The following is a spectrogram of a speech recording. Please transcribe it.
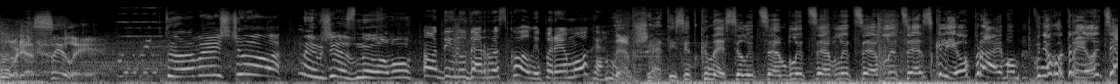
Буря сили! Та ви що? Невже знову? Один удар розкол і перемога. Невже ти зіткнешся лицем в лице в лице в лице з Кліо Праймом? В нього три лиця!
